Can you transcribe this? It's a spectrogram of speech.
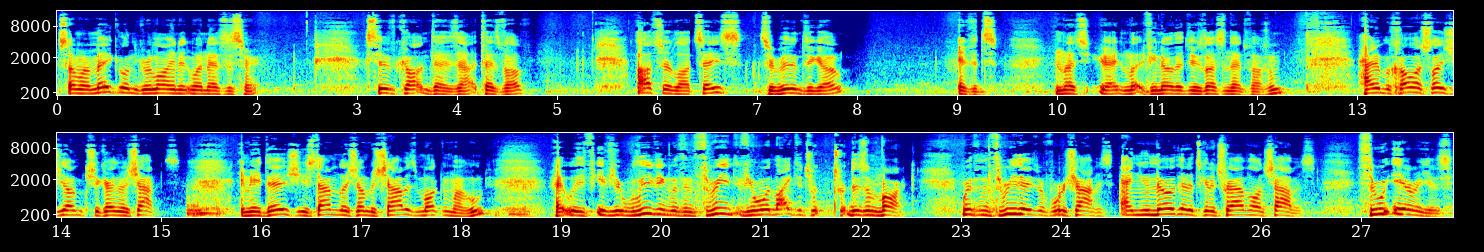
some are Mekel and you rely on it when necessary. Siv Cotton Tezvav. Asr Lot says, it's forbidden to go if it's unless right, if you know that there's less than ten tefachim. Hanu b'chol shloish yom k'shekayin Shabbos. Im yedei sheistam l'sham b'Shabbos makim mahut. If, if you're leaving within three, if you would like to tr- tr- disembark within three days before Shabbos, and you know that it's going to travel on Shabbos through areas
